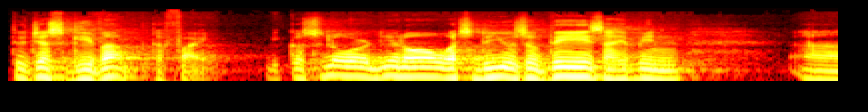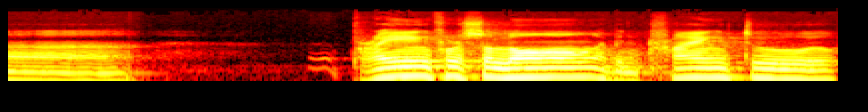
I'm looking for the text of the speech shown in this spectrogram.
to just give up the fight because Lord, you know, what's the use of this? I've been uh, praying for so long. I've been trying to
